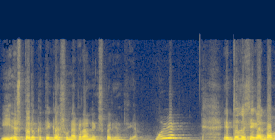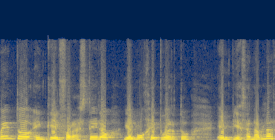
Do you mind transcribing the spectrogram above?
y espero que tengas una gran experiencia. Muy bien. Entonces llega el momento en que el forastero y el monje tuerto empiezan a hablar.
